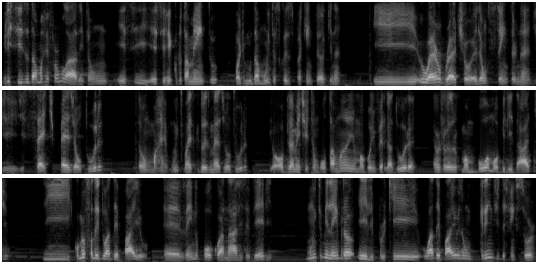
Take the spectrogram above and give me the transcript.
precisa dar uma reformulada. Então esse esse recrutamento pode mudar muitas coisas para Kentucky, né? E o Aaron Bradshaw, ele é um center, né, de, de 7 pés de altura, então mais, muito mais que 2 metros de altura. E, obviamente ele tem um bom tamanho, uma boa envergadura, é um jogador com uma boa mobilidade. E como eu falei do Adebayo, é, vendo um pouco a análise dele, muito me lembra ele, porque o Adebayo ele é um grande defensor,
